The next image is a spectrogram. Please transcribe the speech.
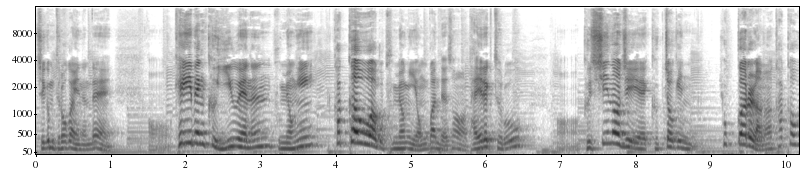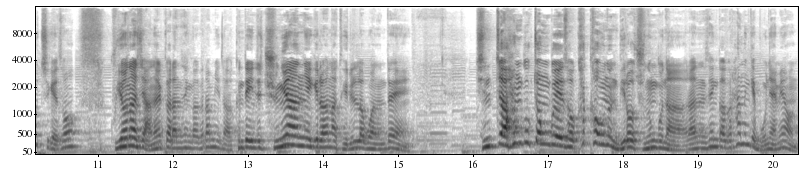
지금 들어가 있는데 어, K뱅크 이후에는 분명히 카카오하고 분명히 연관돼서 다이렉트로 어, 그 시너지의 극적인 효과를 아마 카카오 측에서 구현하지 않을까라는 생각을 합니다. 근데 이제 중요한 얘기를 하나 드리려고 하는데 진짜 한국 정부에서 카카오는 밀어주는구나라는 생각을 하는 게 뭐냐면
